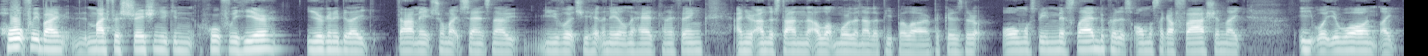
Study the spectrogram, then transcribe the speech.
hopefully, by my frustration, you can hopefully hear. You're going to be like, that makes so much sense now. You've literally hit the nail on the head, kind of thing, and you're understanding that a lot more than other people are because they're almost being misled because it's almost like a fashion. Like, eat what you want. Like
